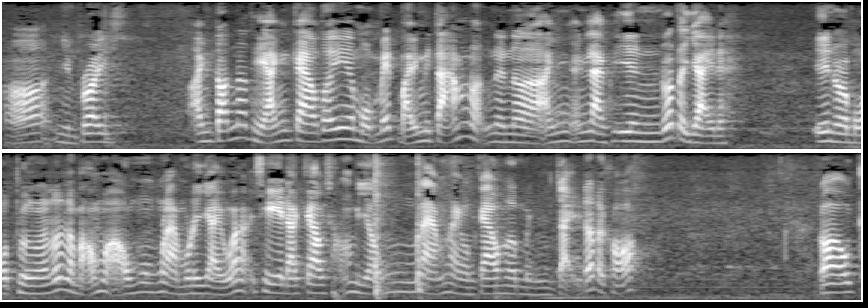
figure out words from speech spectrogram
Đó nhìn race anh Tấn thì anh cao tới 1m78 rồi nên là anh anh làm cái yên rất là dày nè. Yên rồi bột thường là rất là mỏng mà ông không làm một đi dày quá. Xe đã cao sẵn bây giờ ông làm cái này còn cao hơn mình chạy rất là khó. Rồi ok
